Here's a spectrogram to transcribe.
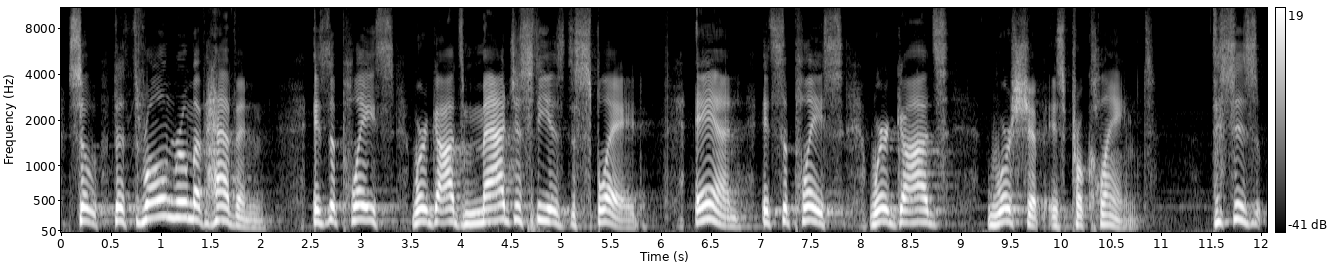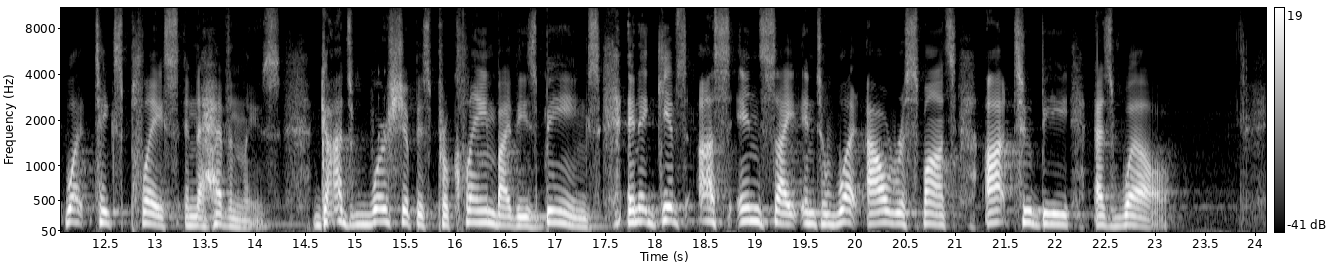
So the throne room of heaven is the place where God's majesty is displayed, and it's the place where God's worship is proclaimed. This is what takes place in the heavenlies. God's worship is proclaimed by these beings, and it gives us insight into what our response ought to be as well.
